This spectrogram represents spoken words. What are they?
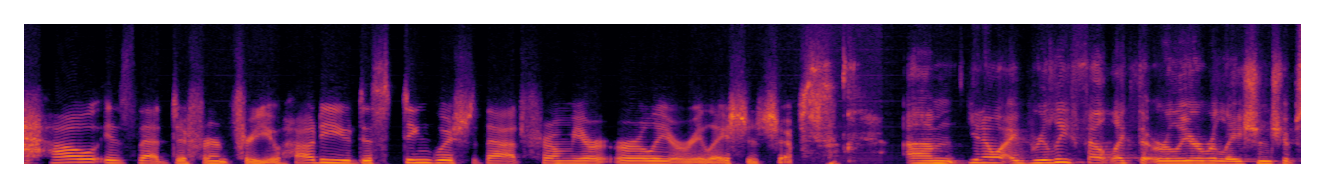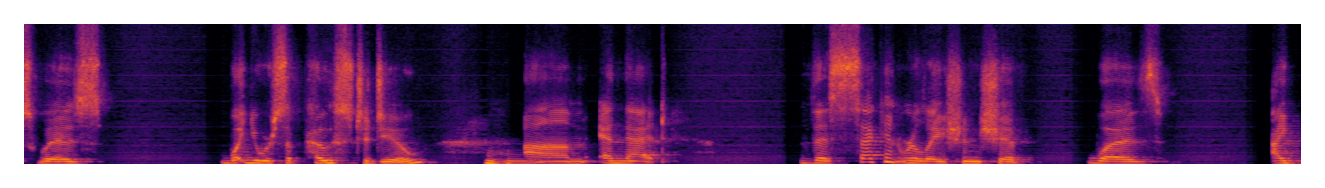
how is that different for you? How do you distinguish that from your earlier relationships? Um, you know, I really felt like the earlier relationships was what you were supposed to do, mm-hmm. um, and that the second relationship was I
